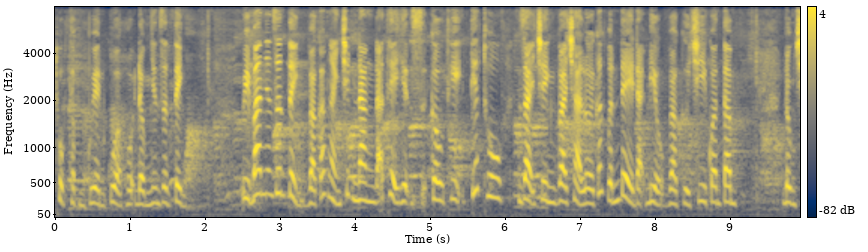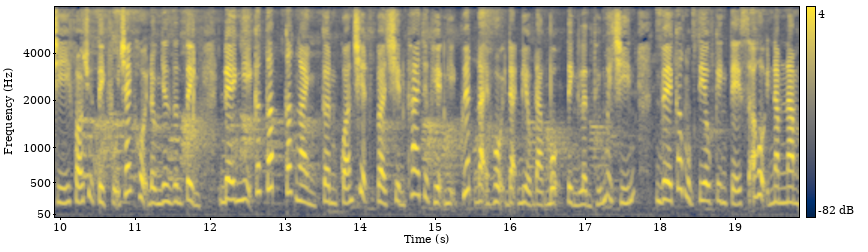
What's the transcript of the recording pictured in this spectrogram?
thuộc thẩm quyền của Hội đồng Nhân dân tỉnh. Ủy ban Nhân dân tỉnh và các ngành chức năng đã thể hiện sự cầu thị, tiếp thu, giải trình và trả lời các vấn đề đại biểu và cử tri quan tâm đồng chí Phó Chủ tịch phụ trách Hội đồng Nhân dân tỉnh đề nghị các cấp, các ngành cần quán triệt và triển khai thực hiện nghị quyết Đại hội đại biểu Đảng bộ tỉnh lần thứ 19 về các mục tiêu kinh tế xã hội 5 năm,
